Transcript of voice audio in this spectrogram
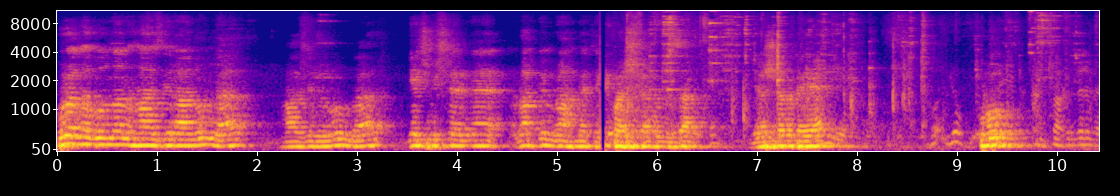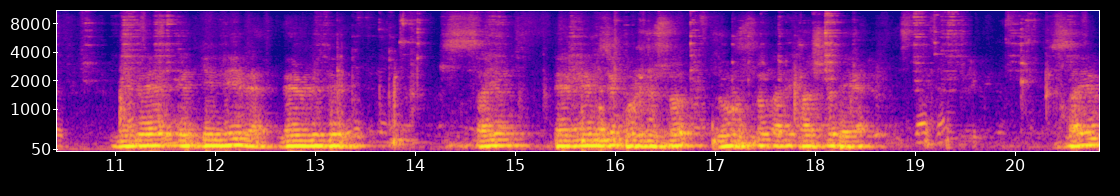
Burada bulunan Haziran'ın da, Haziran'ın da geçmişlerine Rabbim rahmet eylesin. Başkanımıza, Yaşar Bey'e bu yeni etkinliği ve mevlidi Sayın Derneğimizin kurucusu Dursun Ali Taşlı Bey'e Sayın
